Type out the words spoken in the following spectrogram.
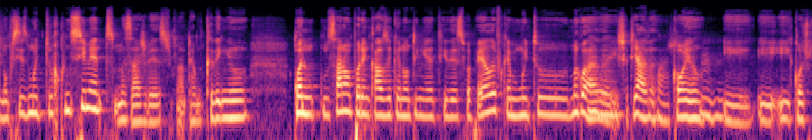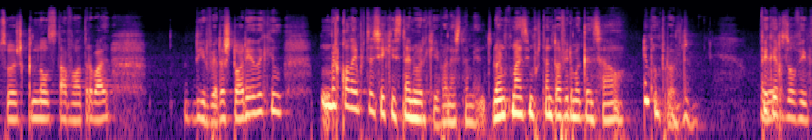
não preciso muito do reconhecimento, mas às vezes, pronto, é um bocadinho quando começaram a pôr em causa que eu não tinha tido esse papel, eu fiquei muito magoada uhum. e chateada claro. com ele uhum. e, e, e, com as pessoas que não se estavam ao trabalho de ir ver a história daquilo. Mas qual é a importância que isso tem no arquivo, honestamente? Não é muito mais importante ouvir uma canção? Então pronto. Uhum. Fica resolvido.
